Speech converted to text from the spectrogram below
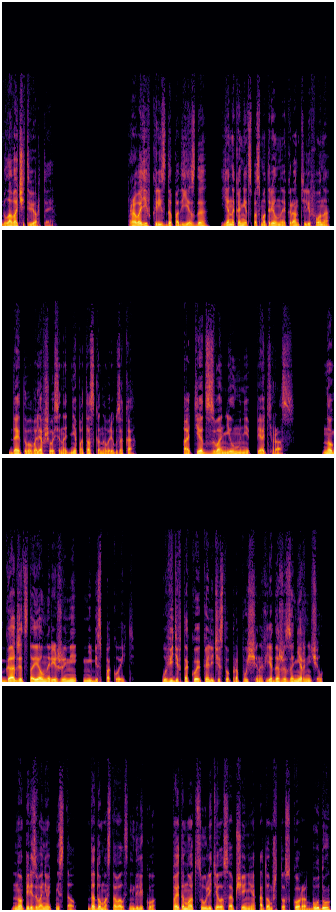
Глава четвертая. Проводив Крис до подъезда, я, наконец, посмотрел на экран телефона, до этого валявшегося на дне потасканного рюкзака. Отец звонил мне пять раз. Но гаджет стоял на режиме «не беспокоить». Увидев такое количество пропущенных, я даже занервничал, но перезванивать не стал. До дома оставалось недалеко, поэтому отцу улетело сообщение о том, что скоро буду,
